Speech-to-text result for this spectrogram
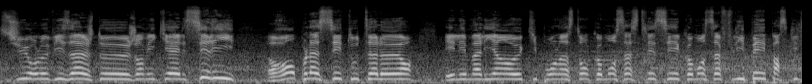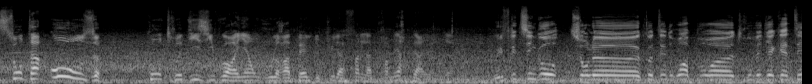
sur le visage de Jean-Michel Seri remplacé tout à l'heure. Et les Maliens, eux, qui pour l'instant commencent à stresser, commencent à flipper parce qu'ils sont à 11 contre 10 Ivoiriens, on vous le rappelle, depuis la fin de la première période. Wilfried Singo sur le côté droit pour euh, trouver Diakaté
